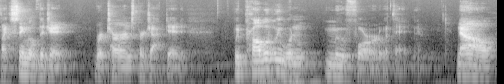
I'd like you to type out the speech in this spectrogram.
like single digit returns projected, we probably wouldn't move forward with it. Now,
